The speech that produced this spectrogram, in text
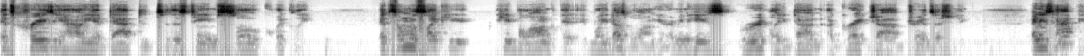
It's crazy how he adapted to this team so quickly. It's almost like he he belonged. Well, he does belong here. I mean, he's really done a great job transitioning, and he's happy.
